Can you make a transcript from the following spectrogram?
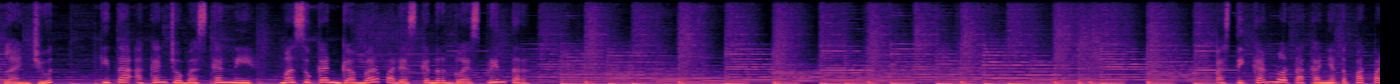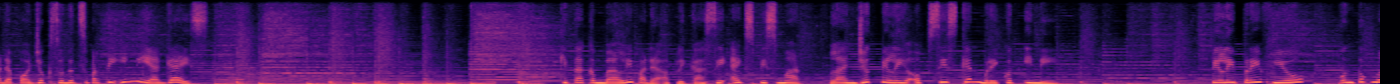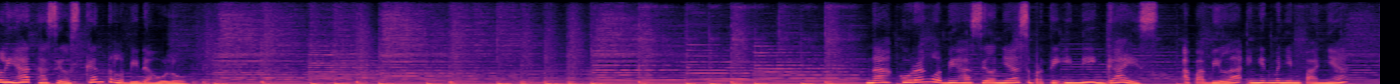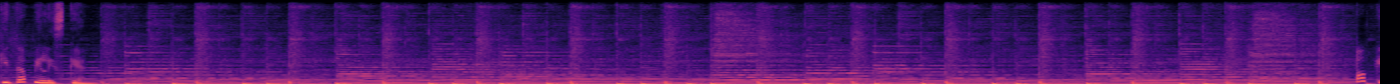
Lanjut, kita akan coba scan nih, masukkan gambar pada scanner glass printer. Pastikan meletakkannya tepat pada pojok sudut seperti ini ya guys. Kita kembali pada aplikasi XP Smart. Lanjut pilih opsi scan berikut ini. Pilih preview untuk melihat hasil scan terlebih dahulu. Nah, kurang lebih hasilnya seperti ini guys. Apabila ingin menyimpannya, kita pilih scan.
